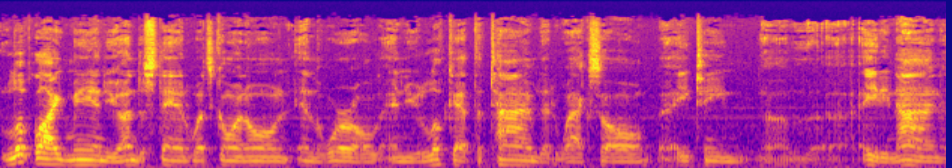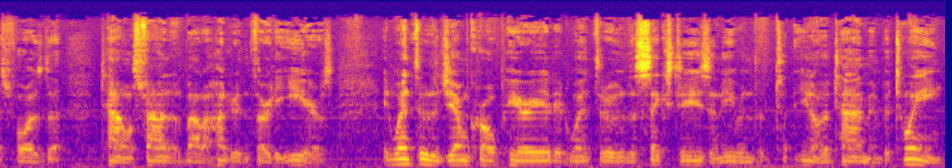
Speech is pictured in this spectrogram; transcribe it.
look like me and you understand what's going on in the world, and you look at the time that Waxhaw, 1889, uh, as far as the town was founded, about 130 years. It went through the Jim Crow period. It went through the 60s and even the you know the time in between.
